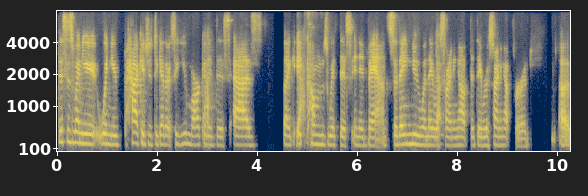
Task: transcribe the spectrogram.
this is when you, when you package it together, so you marketed this as like Yes. it comes with this in advance, so they knew when they were signing up that they were signing up for a a,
